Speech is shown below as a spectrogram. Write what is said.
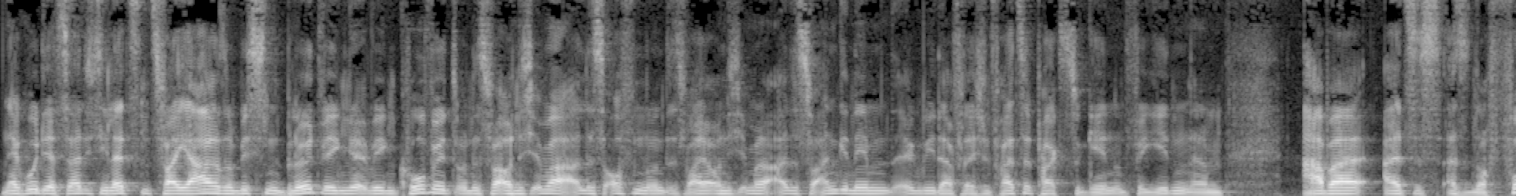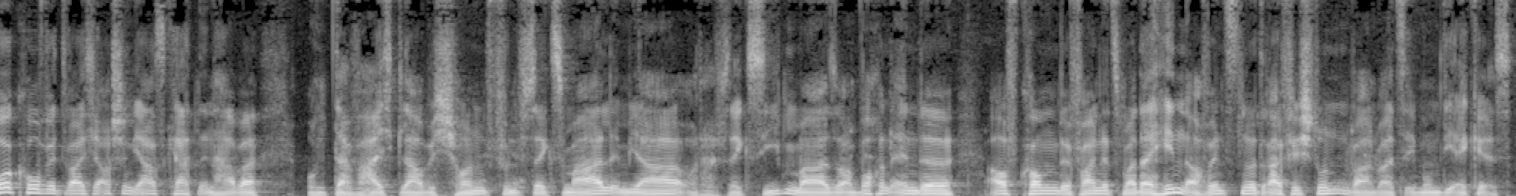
na gut, jetzt hatte ich die letzten zwei Jahre so ein bisschen blöd wegen, wegen Covid und es war auch nicht immer alles offen und es war ja auch nicht immer alles so angenehm, irgendwie da vielleicht in Freizeitparks zu gehen und für jeden ähm, aber als es, also noch vor Covid war ich ja auch schon Jahreskarteninhaber und da war ich, glaube ich, schon fünf, sechs Mal im Jahr oder sechs, sieben Mal so am Wochenende aufkommen. Wir fahren jetzt mal dahin, auch wenn es nur drei, vier Stunden waren, weil es eben um die Ecke ist.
